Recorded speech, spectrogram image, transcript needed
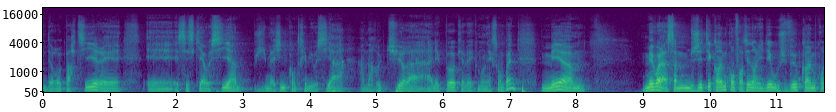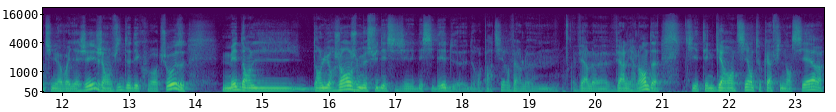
De repartir et, c'est ce qui a aussi, j'imagine, contribué aussi à, ma rupture à, l'époque avec mon ex-compagne. Mais, euh, mais voilà, j'étais quand même conforté dans l'idée où je veux quand même continuer à voyager, j'ai envie de découvrir autre chose. Mais dans l'urgence, j'ai décidé de, repartir vers le vers le vers l'Irlande, qui était une garantie en tout cas financière.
